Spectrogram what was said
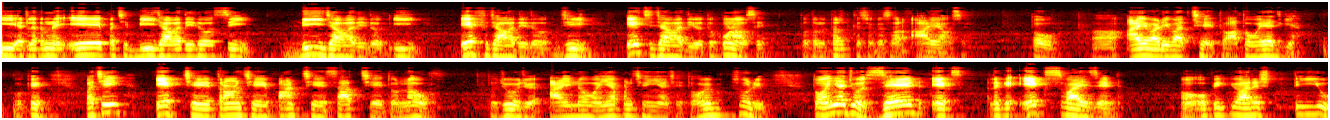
ઈ એટલે તમને એ પછી બી જવા દીધો સી ડી જવા દીધો ઈ એફ જવા દીધો જી એચ જવા દીધો, તો કોણ આવશે? તો તમે તરત કહેશો કે સર આઈ આવશે. તો આઈ વાળી વાત છે, તો આ તો વયા જ ગયા. ઓકે? પછી એક છે, ત્રણ છે, પાંચ છે, સાત છે, તો નવ. તો જુઓ જો આઈ નવ અહીંયા પણ છે, અહીંયા છે. તો હવે શું રહ્યું? તો અહીંયા જુઓ ઝેડ એક્સ એટલે કે X Y Z O P Q R S T U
